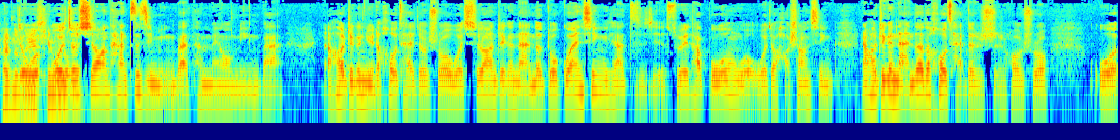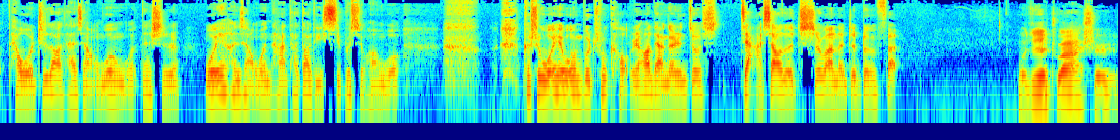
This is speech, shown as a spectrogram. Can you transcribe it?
我我就希望他自己明白，他没有明白。然后这个女的后台就说：“我希望这个男的多关心一下自己，所以他不问我，我就好伤心。”然后这个男的的后台的时候说：“我他我知道他想问我，但是我也很想问他，他到底喜不喜欢我？可是我也问不出口。”然后两个人就假笑的吃完了这顿饭。我觉得主要还是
